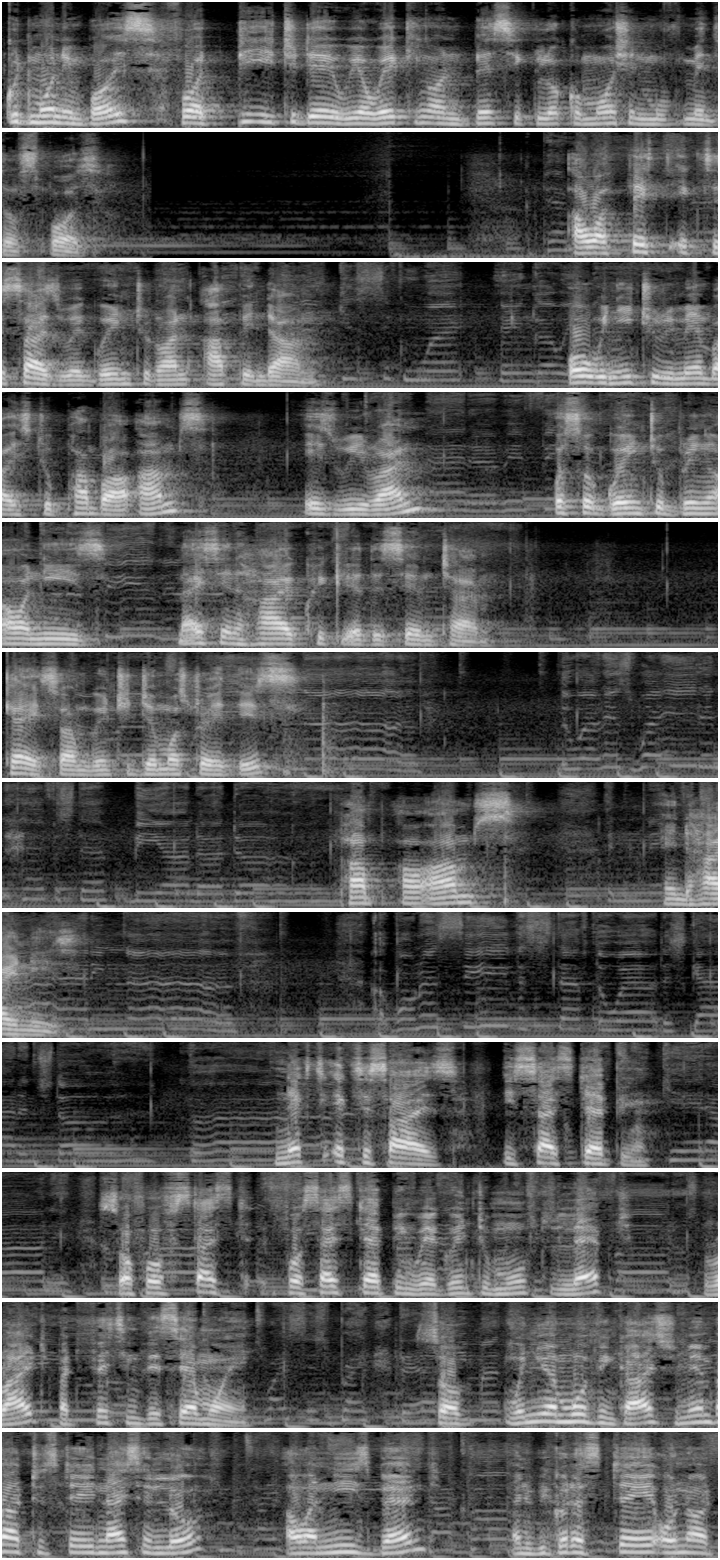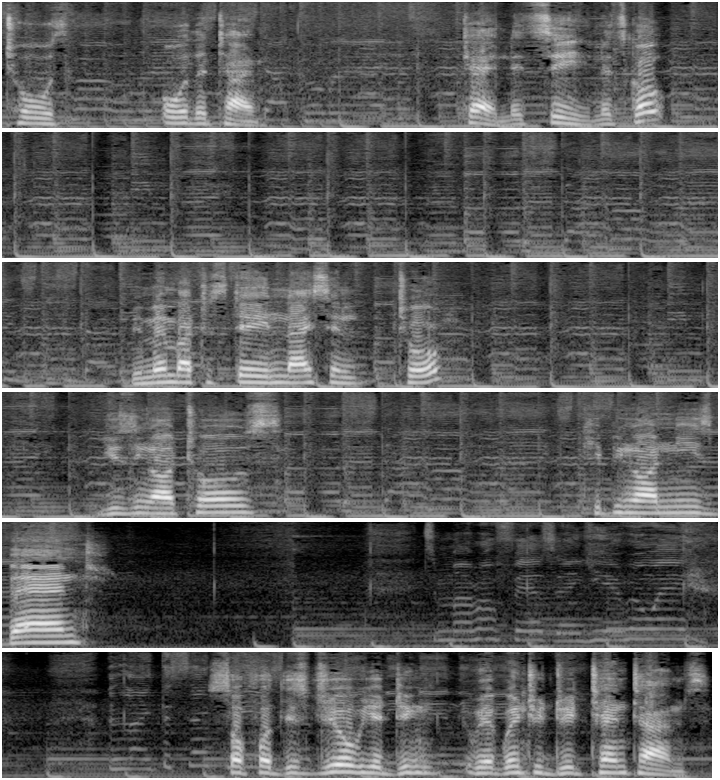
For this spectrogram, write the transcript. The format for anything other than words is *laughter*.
Good morning, boys. For PE today, we are working on basic locomotion movements of spores. Our first exercise, we're going to run up and down. All we need to remember is to pump our arms as we run. Also going to bring our knees nice and high quickly at the same time. Okay, so I'm going to demonstrate this. Pump our arms and high knees. Next exercise is side stepping. So for side, for side stepping, we are going to move to left, right, but facing the same way. So when you are moving, guys, remember to stay nice and low, our knees bend, and we gotta stay on our toes all the time. Okay, let's see. Let's go. Remember to stay nice and tall. Using our toes. Keeping our knees bent. So for this drill we are doing we are going to do it 10 times.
